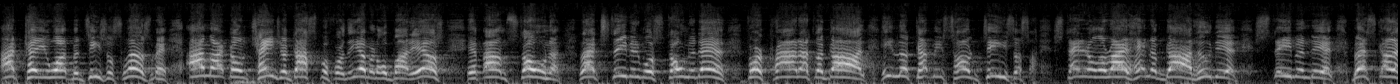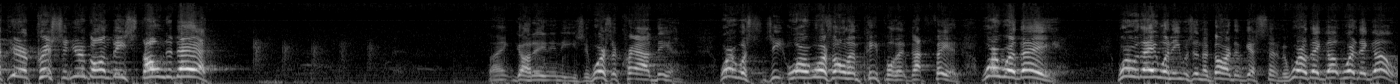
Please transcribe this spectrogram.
I tell you what, but Jesus loves me. I'm not going to change the gospel for them or nobody else if I'm stoned. Like Stephen was stoned to death for crying out to God. He looked up and saw Jesus standing on the right hand of God. Who did? Stephen did. Bless God, if you're a Christian, you're going to be stoned to death. Thank God it ain't easy. Where's the crowd then? Where was where was all them people that got fed? Where were they? Where were they when he was in the Garden of Gethsemane? Where they go? Where did they go?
